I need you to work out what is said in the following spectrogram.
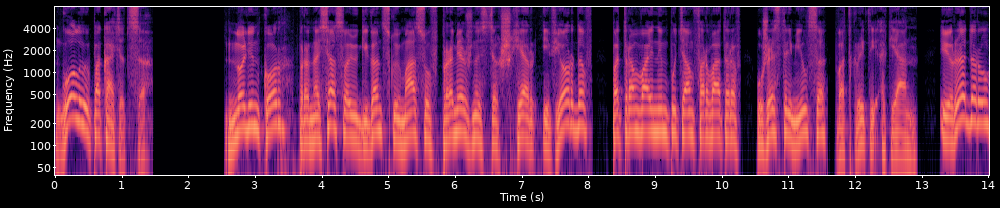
головы покатятся. Но линкор, пронося свою гигантскую массу в промежностях шхер и фьордов по трамвайным путям фарватеров, уже стремился в открытый океан. И Редеру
